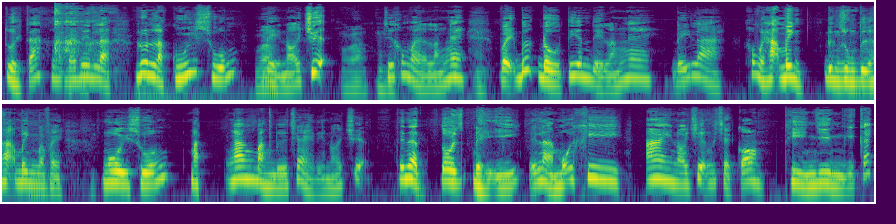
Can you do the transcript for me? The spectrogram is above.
tuổi tác hơn cái nên là luôn là cúi xuống vâng. để nói chuyện vâng. chứ không phải là lắng nghe ừ. vậy bước đầu tiên để lắng nghe đấy là không phải hạ mình đừng dùng từ hạ mình mà phải ngồi xuống mặt ngang bằng đứa trẻ để nói chuyện thế là tôi để ý đấy là mỗi khi ai nói chuyện với trẻ con thì nhìn cái cách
